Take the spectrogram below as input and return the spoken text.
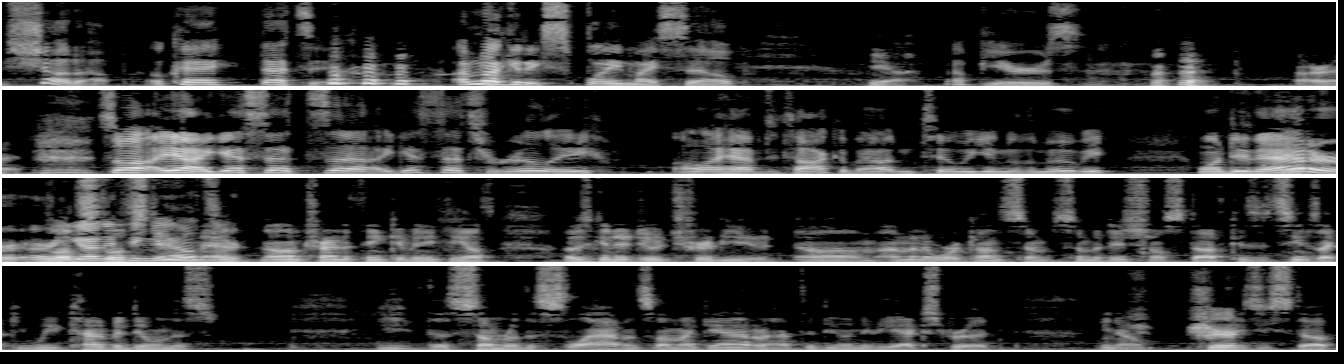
shut up. Okay, that's it. I'm not gonna explain myself. Yeah. Up yours. All right. So yeah, I guess that's uh, I guess that's really all I have to talk about until we get into the movie. Want to do that, Yeah. or, or you got anything it, else? or? No, I'm trying to think of anything else. I was going to do a tribute. Um, I'm going to work on some some additional stuff because it seems like we've kind of been doing this the summer of the slab, and so I'm like, yeah, I don't have to do any of the extra, you know, Sure. crazy stuff.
